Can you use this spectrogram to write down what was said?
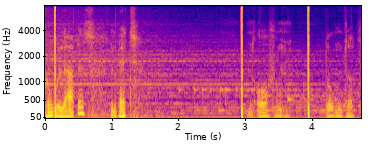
Irgendwo Lapis? Ein Bett. Ein Ofen. Blumentopf.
